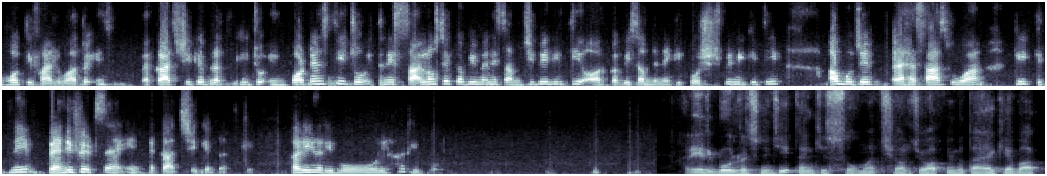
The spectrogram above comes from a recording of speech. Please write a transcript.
बहुत ही फायल हुआ। तो एकादशी के व्रत की जो इम्पोर्टेंस थी, जो इतने सालों से कभी मैंने समझी भी नहीं थी और कभी समझने की कोशिश भी नहीं की थी, अब मुझे एहसास हुआ कि कितने बेनिफिट्स हैं इन एकादशी के व्रत के। हरी हरी बोल हरी बोल। हरी हरी बोल Rajni ji thank you so much और जो आपने बताया कि अब आप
